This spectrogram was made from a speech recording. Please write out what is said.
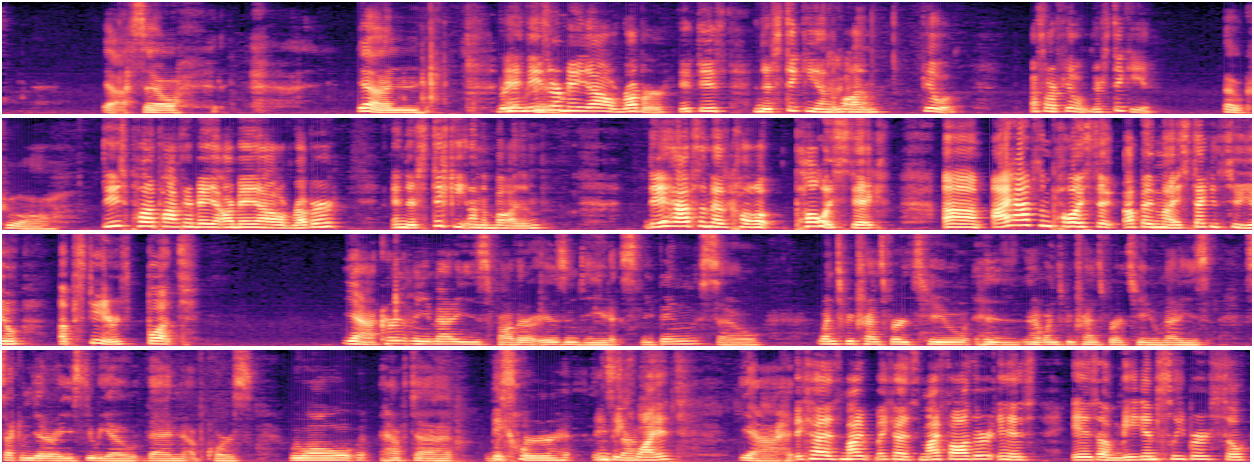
yeah, so yeah, and And these are made out of rubber. It is, and they're sticky on the bottom. Feel them. That's how I feel them. They're sticky. oh cool. These pot pockets are made, are made out of rubber, and they're sticky on the bottom. They have some that's called Polystick. Um, I have some Polystick up in my second studio upstairs, but Yeah, currently Maddie's father is indeed sleeping, so once we transfer to his uh, once we transfer to Maddie's secondary studio, then of course we will have to Be whisper and, and be quiet. Yeah, because my because my father is is a medium sleeper, so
